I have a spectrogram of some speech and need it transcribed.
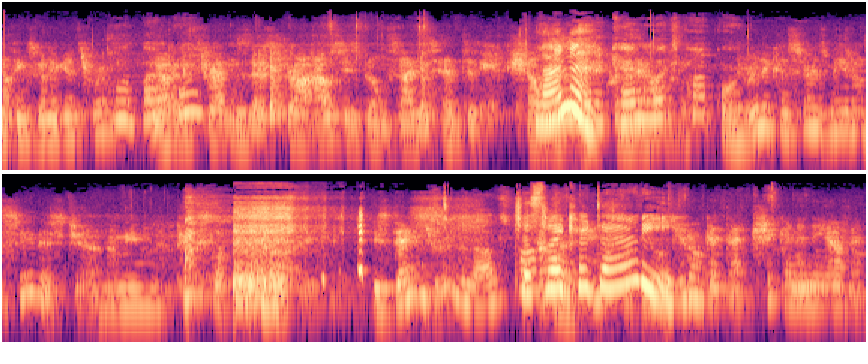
Nothing's gonna get through. Well, Not if it threatens that straw house he's built inside his head to shelter Lana. his The likes criminality. It really concerns me you don't see this, Jen. I mean, Pete's like. He's dangerous. He loves Just like her daddy. You don't get that chicken in the oven.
